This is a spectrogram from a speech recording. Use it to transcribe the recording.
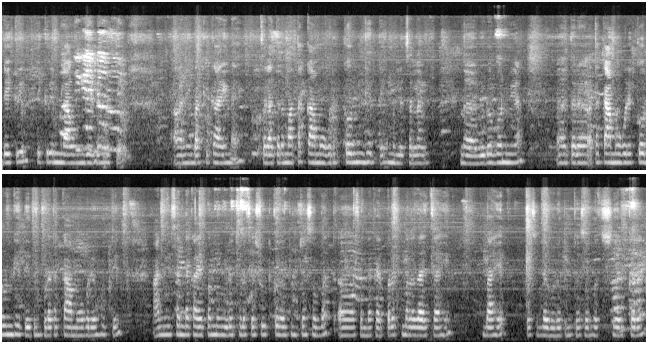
डे क्रीम ती क्रीम लावून गेले होते. आणि बाकी काही नाही. चला तर मग आता काम वगैरे करून घेते. म्हणलं चला व्हिडिओ बनवूया. तर आता काम वगैरे करून घेते. इथून पुढे आता काम वगैरे होतील आणि संध्याकाळी पण मी व्हिडिओ थोडंसं शूट करेन तुमच्यासोबत. संध्याकाळी परत मला जायचं आहे बाहेर. तो सुद्धा व्हिडिओ तुमच्यासोबत शेअर करेन.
